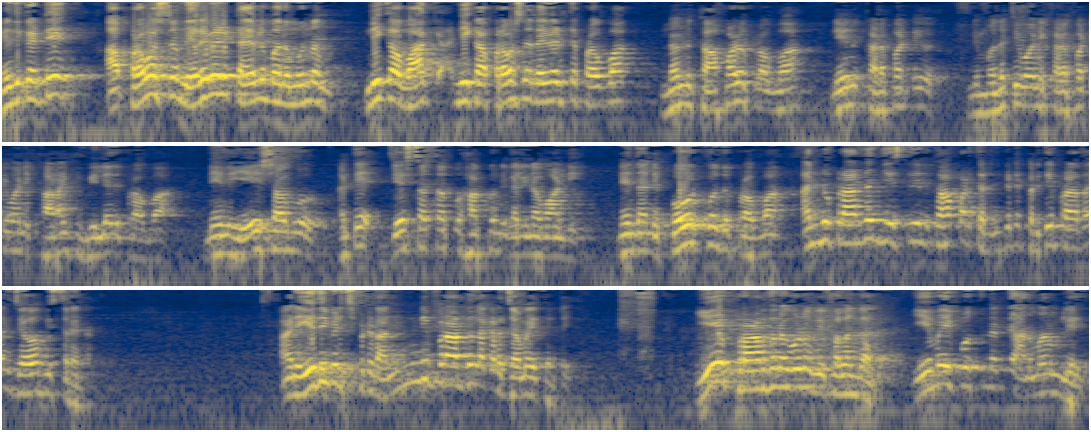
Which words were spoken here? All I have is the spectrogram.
ఎందుకంటే ఆ ప్రవచనం నెరవేరే టైంలో మనం ఉన్నాం. నీకు ఆ వాక్య నీకు ఆ ప్రవచనం నెరవేరితే ప్రవ్వా నన్ను కాపాడు ప్రవ్వా నేను కడపట్టి మొదటి వాడిని కడపట్టి వాడిని కాడానికి వీలేదు ప్రవ్వా. నేను ఏ షాగు అంటే జ్యేష్ఠత్వపు హక్కుని కలిగిన వాడిని నేను దాన్ని పోగొట్టుకోదు ప్రవ్వా. అని నువ్వు ప్రార్థన చేస్తే నేను కాపాడతాడు ఎందుకంటే ప్రతి ప్రార్థనకు జవాబిస్తాడు ఆయన. ఆయన ఏది విడిచిపెట్టాడు. అన్ని ప్రార్థనలు అక్కడ జమ అవుతుంటాయి ఏ ప్రార్థన కూడా విఫలం కాదు. ఏమైపోతుందంటే అనుమానం లేదు.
